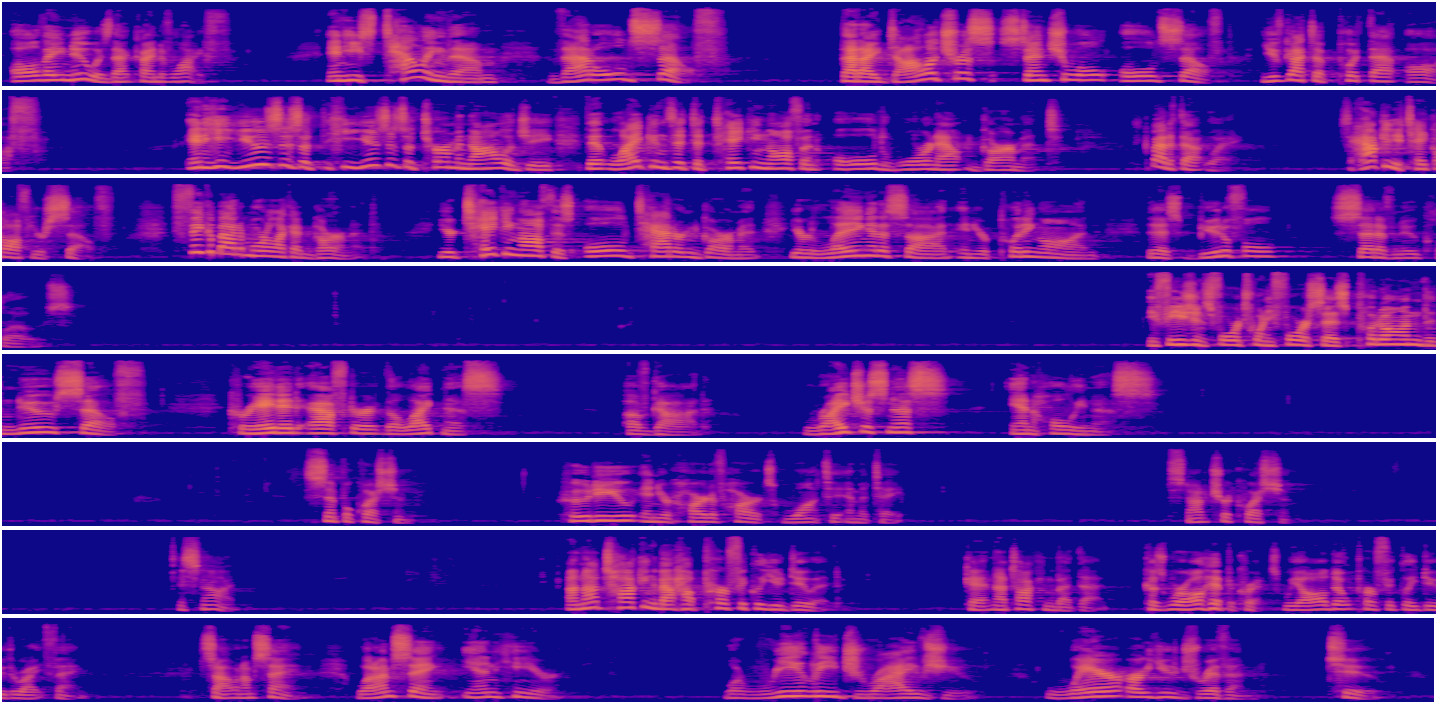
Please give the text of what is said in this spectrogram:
All they knew was that kind of life. And he's telling them that old self, that idolatrous, sensual old self, you've got to put that off. And he uses, a, he uses a terminology that likens it to taking off an old, worn out garment. Think about it that way. So, how can you take off yourself? Think about it more like a garment. You're taking off this old, tattered garment, you're laying it aside, and you're putting on this beautiful set of new clothes. Ephesians 4:24 says put on the new self created after the likeness of God righteousness and holiness Simple question Who do you, in your heart of hearts, want to imitate? It's not a trick question. It's not. I'm not talking about how perfectly you do it. Okay, I'm not talking about that because we're all hypocrites. We all don't perfectly do the right thing. It's not what I'm saying. What I'm saying in here, what really drives you, where are you driven to?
